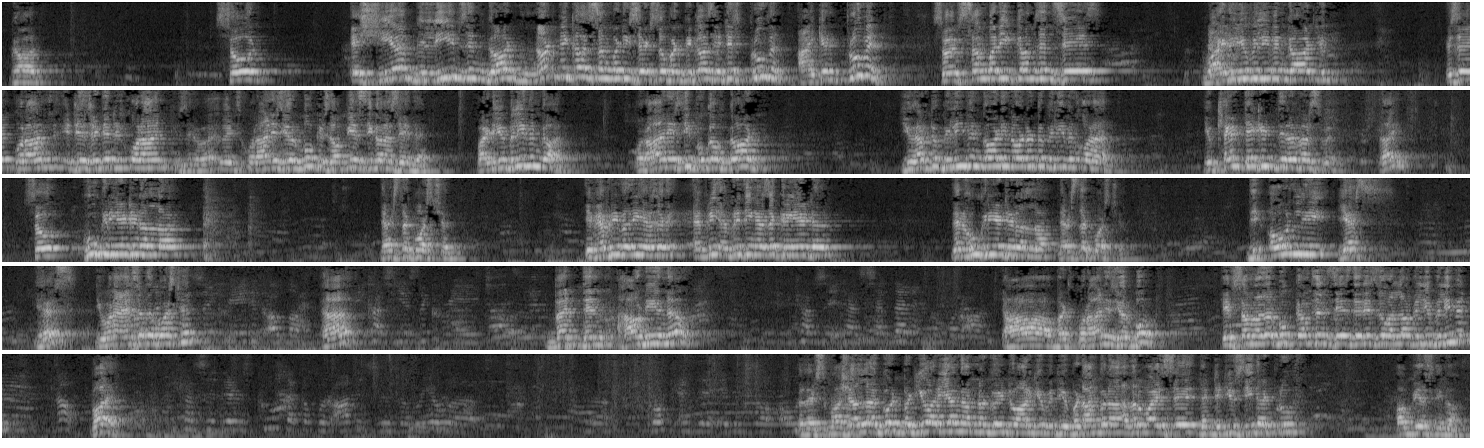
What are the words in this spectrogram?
God. So, a Shia believes in God not because somebody said so, but because it is proven. I can prove it. So, if somebody comes and says, Why do you believe in God? You, you say, Quran, it is written in Quran. You say, well, Quran is your book, it's obviously going to say that. Why do you believe in God? Quran is the book of God. You have to believe in God in order to believe in Quran. You can't take it the reverse way, right? So, who created Allah? That's the question. If everybody has a, every, everything has a creator, then who created Allah? That's the question. The only, yes. Yes? You want to answer the question? Because they created Allah. Huh? Because He is the creator. But then how do you know? Because it has said that in the Quran. Ah, but Quran is your book. If some other book comes and says there is no Allah, will you believe it? No, Why? because there is proof that the Quran is the real uh, uh, book and that it is the only. Well, that's mashallah good, but you are young, I'm not going to argue with you. But I'm going to otherwise say that did you see that proof? Obviously not.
